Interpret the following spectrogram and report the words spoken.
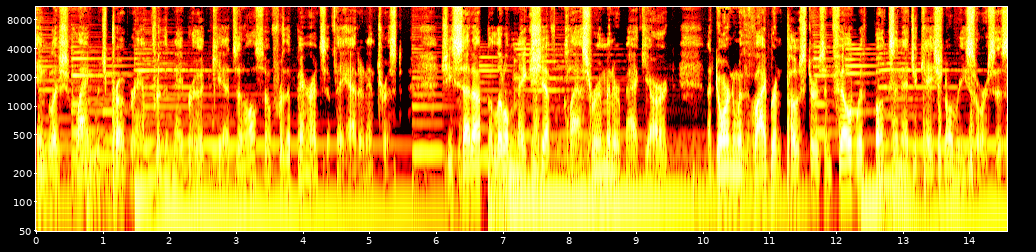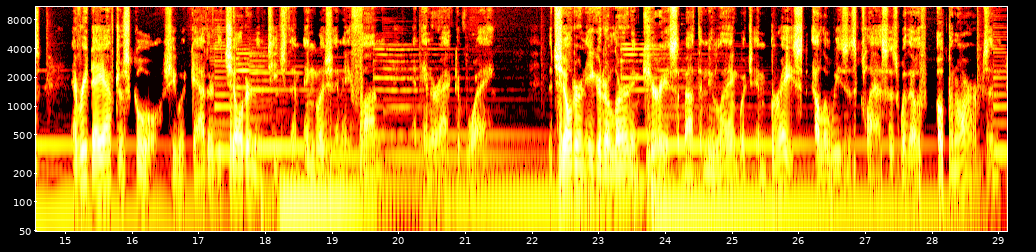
English language program for the neighborhood kids and also for the parents if they had an interest. She set up a little makeshift classroom in her backyard, adorned with vibrant posters and filled with books and educational resources. Every day after school, she would gather the children and teach them English in a fun and interactive way. The children, eager to learn and curious about the new language, embraced Eloise's classes with open arms, and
